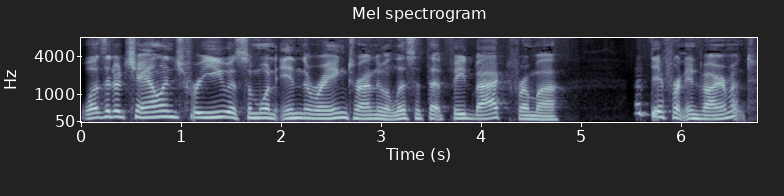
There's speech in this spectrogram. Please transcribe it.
Was it a challenge for you as someone in the ring trying to elicit that feedback from a, a different environment?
